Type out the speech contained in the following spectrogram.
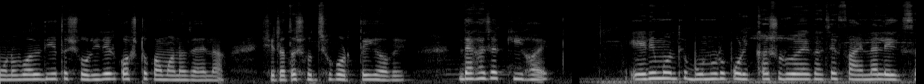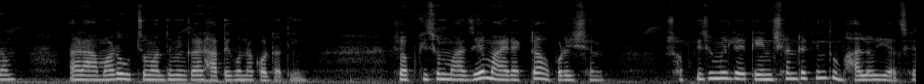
মনোবল দিয়ে তো শরীরের কষ্ট কমানো যায় না, সেটা তো সহ্য করতেই হবে। দেখা যাক কি হয়। এরই মধ্যে বুনুরও পরীক্ষা শুরু হয়ে গেছে ফাইনাল এক্সাম আর আমারও উচ্চ মাধ্যমিক আর হাতে গোনা কটা দিন। সব কিছুর মাঝে মায়ের একটা অপারেশন সব কিছু মিলে টেনশনটা কিন্তু ভালোই আছে।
